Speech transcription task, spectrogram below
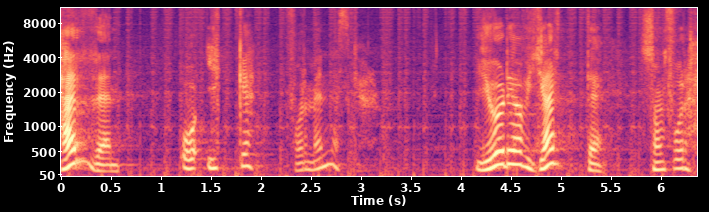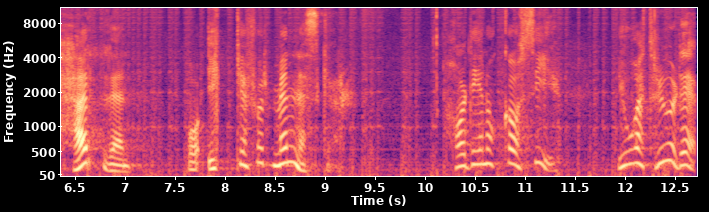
Herren, og ikke for mennesker. Gjør det av hjertet som for Herren, og ikke for mennesker. Har det noe å si Jo, jeg tror det.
